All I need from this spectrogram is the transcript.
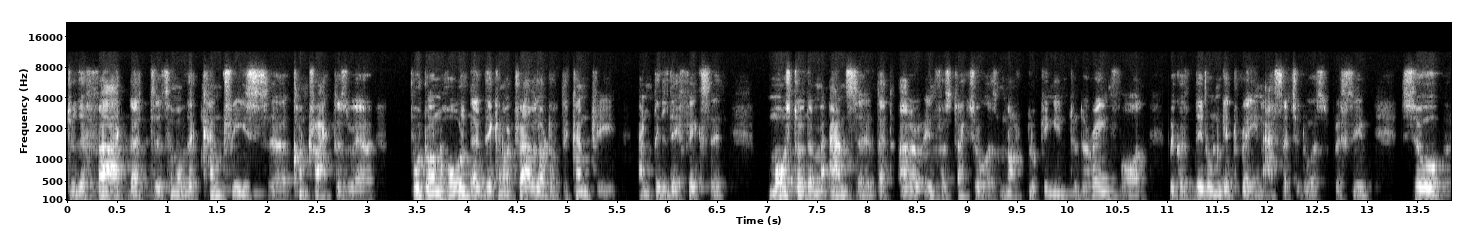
to the fact that uh, some of the countries' uh, contractors were put on hold that they cannot travel out of the country until they fix it. Most of them answered that our infrastructure was not looking into the rainfall because they don't get rain as such it was perceived. So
